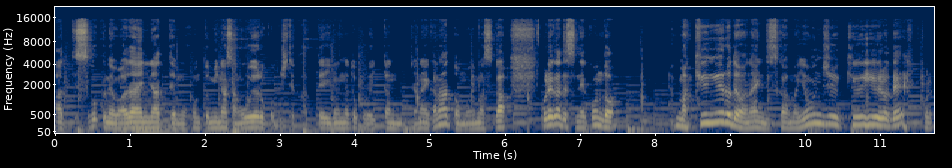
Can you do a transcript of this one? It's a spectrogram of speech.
あって、すごくね話題になって、もう本当皆さん大喜びして買っていろんなところ行ったんじゃないかなと思いますが、これがですね、今度、まあ9ユーロではないんですが、まあ、49ユーロで、これ、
